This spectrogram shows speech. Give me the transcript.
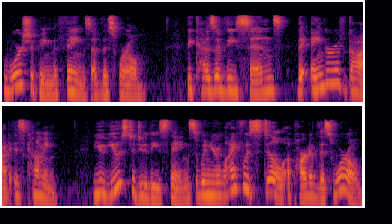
worshiping the things of this world. Because of these sins, the anger of God is coming. You used to do these things when your life was still a part of this world.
